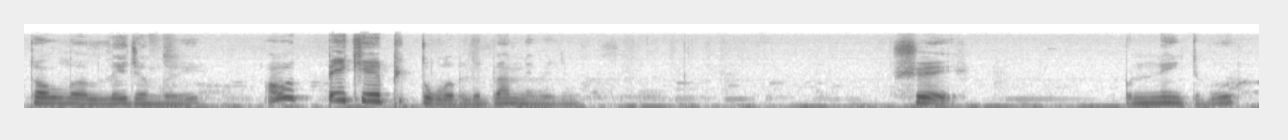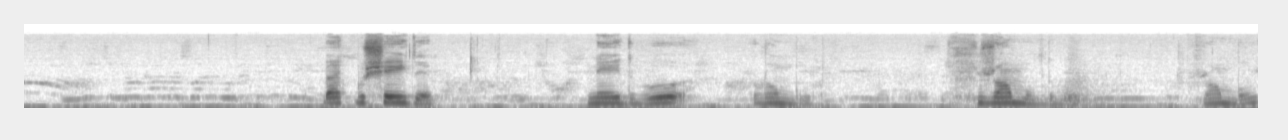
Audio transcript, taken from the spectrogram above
Portal'la Legendary. Ama belki Epic de olabilir ben ne bileyim. Şey. Bu neydi bu? Belki bu şeydi. Neydi bu? Rumble. Rumble'dı bu. Rumble.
